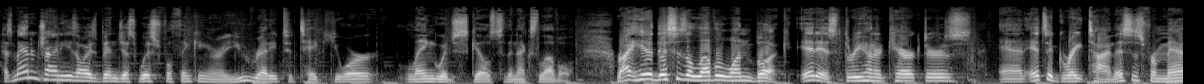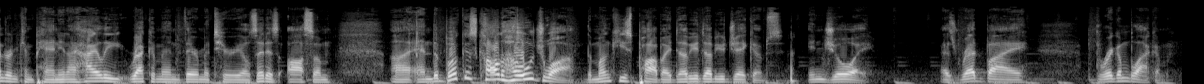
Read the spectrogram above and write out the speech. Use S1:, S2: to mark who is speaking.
S1: Has Mandarin Chinese always been just wishful thinking, or are you ready to take your language skills to the next level? Right here, this is a level one book. It is 300 characters and it's a great time. This is from Mandarin Companion. I highly recommend their materials. It is awesome. Uh, and the book is called Houzhua, The Monkey's Paw by W.W. Jacobs. Enjoy. As read by Brigham Blackham.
